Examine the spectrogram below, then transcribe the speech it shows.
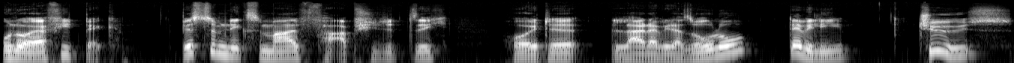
und euer Feedback. Bis zum nächsten Mal verabschiedet sich heute leider wieder solo der Willi. Tschüss.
